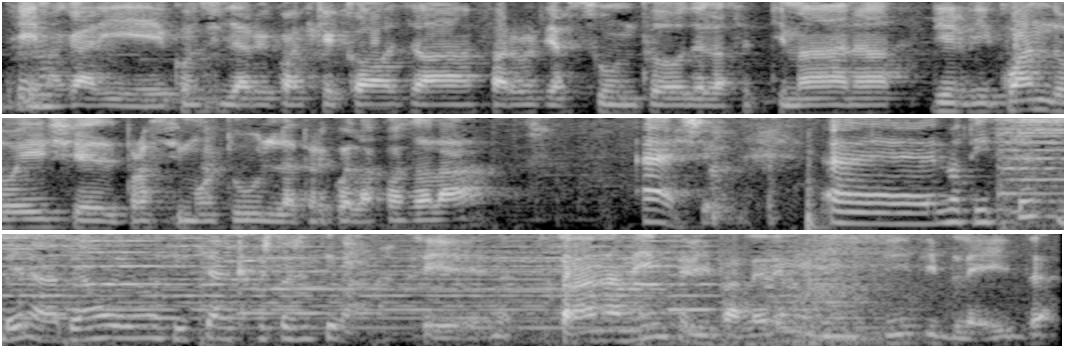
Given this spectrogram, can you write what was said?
Sì, magari consigliarvi qualche cosa, fare un riassunto della settimana, dirvi quando esce il prossimo tool per quella cosa là eh sì. Eh, notizie? Bene, abbiamo delle notizie anche questa settimana. Sì, stranamente vi parleremo di Infinity Blade,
